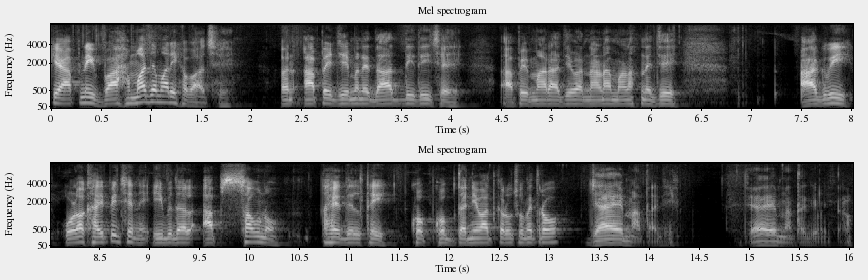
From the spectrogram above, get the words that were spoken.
કે આપની વાહમાં જ અમારી હવા છે. અને આપે જે મને દાદ દીધી છે, આપે મારા જેવા નાના માણસને જે આગવી ઓળખ આપી છે ને, એ બદલ આપ સૌનો તહે દિલથી ખૂબ ખૂબ ધન્યવાદ કરું છું મિત્રો. જય માતાજી. જય માતાજી મિત્રો.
